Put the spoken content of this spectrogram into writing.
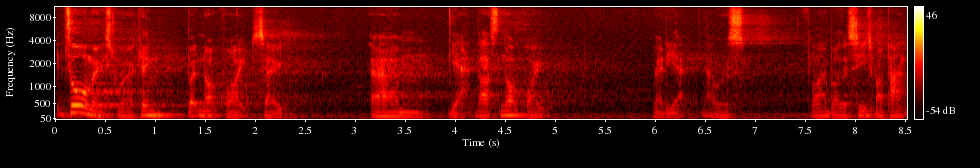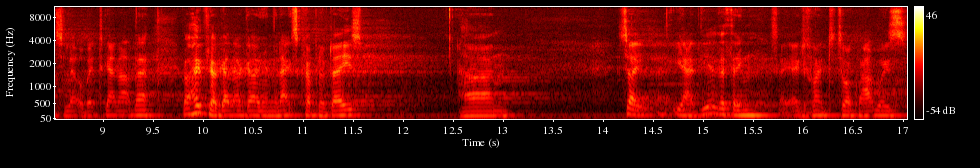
It's almost working, but not quite. So, um, yeah, that's not quite ready yet. That was flying by the seat of my pants a little bit to get that there. But hopefully I'll get that going in the next couple of days. Um, so, yeah, the other thing I just wanted to talk about was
